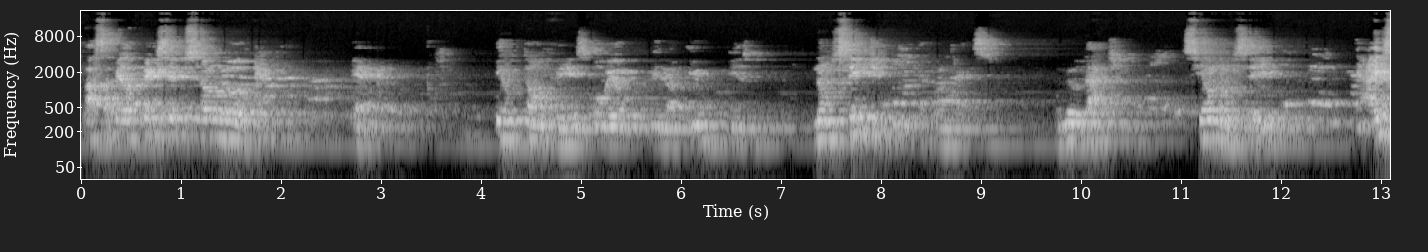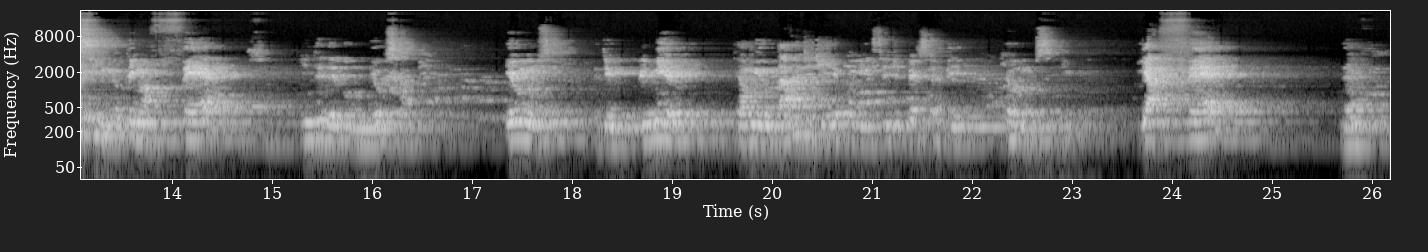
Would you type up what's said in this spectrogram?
Passa pela percepção do é, eu talvez, ou eu, melhor, eu mesmo, não sei de tudo que acontece. Humildade. Se eu não sei, aí sim eu tenho a fé de entender como Deus sabe. Eu não sei. Eu tenho, primeiro, a humildade de reconhecer, de perceber que eu não sei. E a fé, né?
